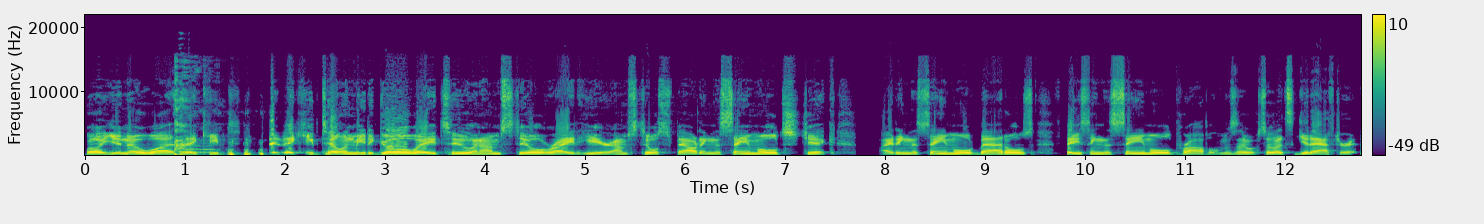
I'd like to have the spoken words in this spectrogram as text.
Well, you know what? They keep they, they keep telling me to go away too, and I'm still right here. I'm still spouting the same old shtick, fighting the same old battles, facing the same old problems. So, so let's get after it.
